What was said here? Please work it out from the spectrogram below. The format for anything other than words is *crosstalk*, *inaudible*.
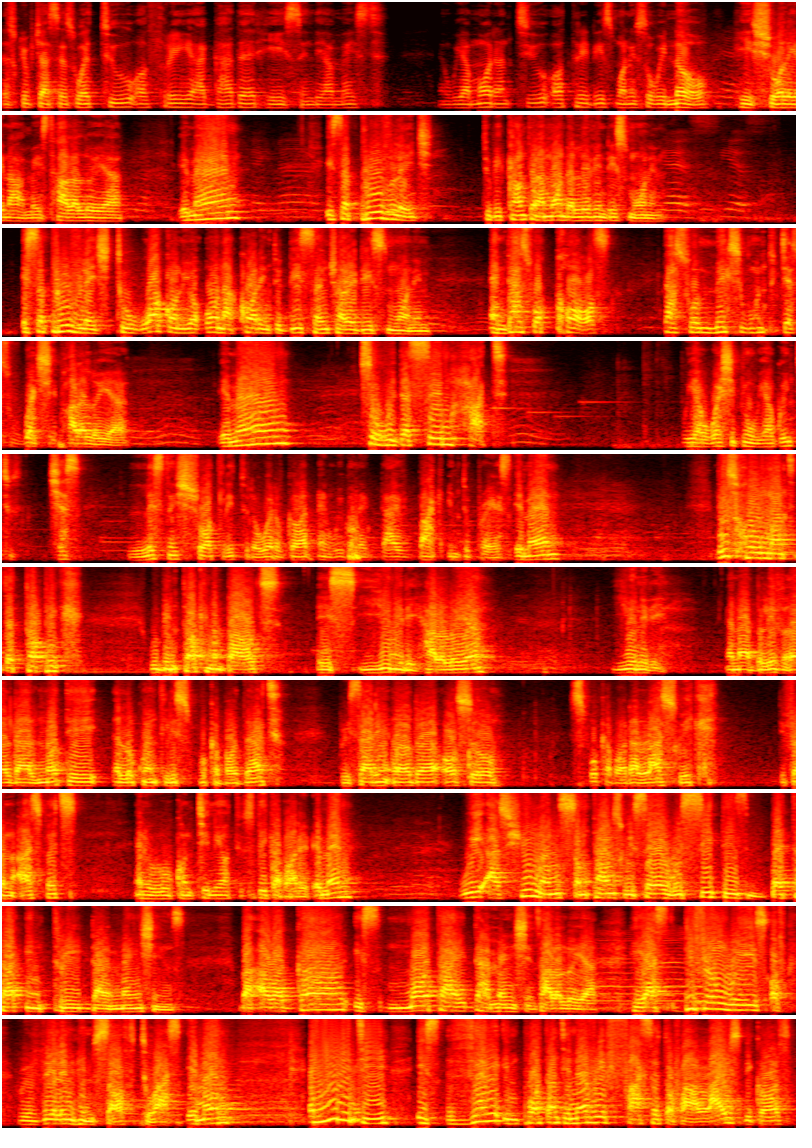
The scripture says, where two or three are gathered, he is in their midst. And we are more than two or three this morning, so we know he's surely in our midst. Hallelujah. Amen. Amen. It's a privilege to be counted among the living this morning. Yes, yes. It's a privilege to walk on your own according to this sanctuary this morning. And that's what calls, that's what makes you want to just worship. Hallelujah. Mm-hmm. Amen. So, with the same heart, we are worshiping, we are going to just listen shortly to the word of God and we're going to dive back into prayers. Amen. Amen. This whole month, the topic we've been talking about is unity. Hallelujah. Unity. And I believe Elder Note eloquently spoke about that. Presiding Elder also spoke about that last week, different aspects, and we will continue to speak about it. Amen we as humans sometimes we say we see things better in three dimensions. But our god is multi dimensions hallelujah. He has different ways of revealing himself to us. Amen. And unity is very important in every facet of our lives because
